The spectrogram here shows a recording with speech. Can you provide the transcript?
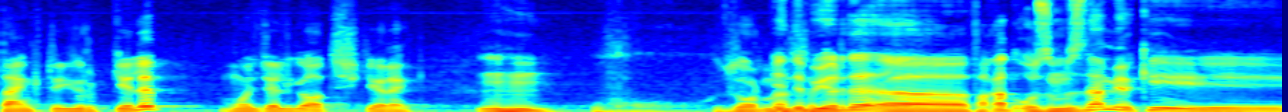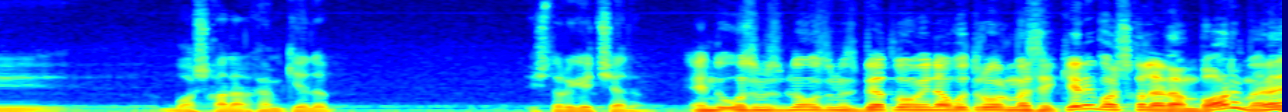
Tankda yurib kelib mo'ljalga otish kerak. Zo'r narsa endi bu yerda e, faqat o'zimizdami yoki boshqalar ham kelib ishtirok etishadimi endi o'zimiz bilan o'zimiz biatlon o'ynab o'tiravermasak kerak boshqalar ham bor mana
